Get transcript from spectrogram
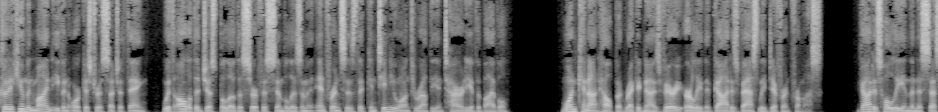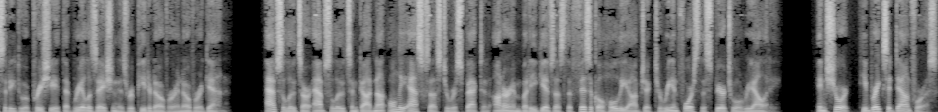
Could a human mind even orchestrate such a thing, with all of the just below the surface symbolism and inferences that continue on throughout the entirety of the Bible? One cannot help but recognize very early that God is vastly different from us. God is holy, and the necessity to appreciate that realization is repeated over and over again. Absolutes are absolutes, and God not only asks us to respect and honor Him, but He gives us the physical holy object to reinforce the spiritual reality. In short, He breaks it down for us,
